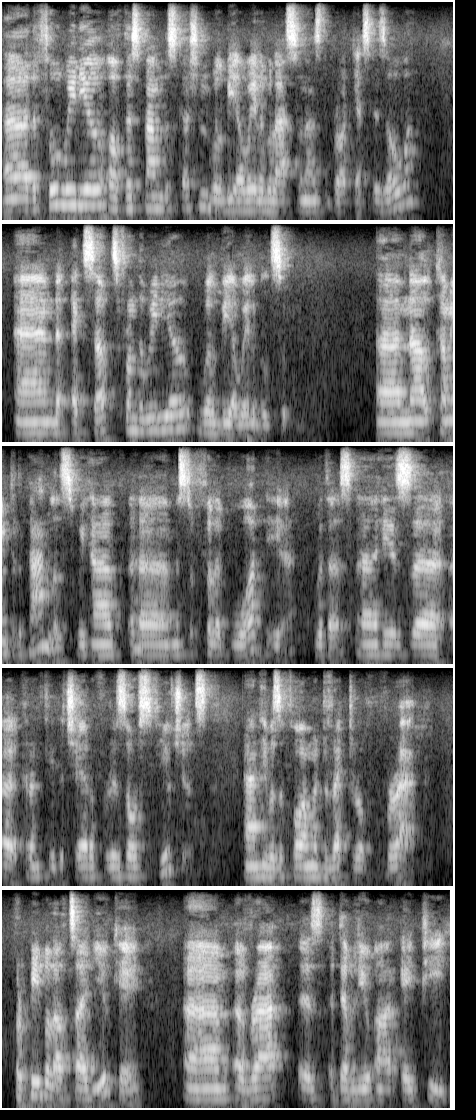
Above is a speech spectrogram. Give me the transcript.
Uh, the full video of this panel discussion will be available as soon as the broadcast is over, and excerpts from the video will be available soon. Uh, now, coming to the panelists, we have uh, Mr. Philip Ward here with us. Uh, he is uh, uh, currently the chair of Resource Futures, and he was a former director of WRAP. For people outside UK, um, WRAP is W-R-A-P.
